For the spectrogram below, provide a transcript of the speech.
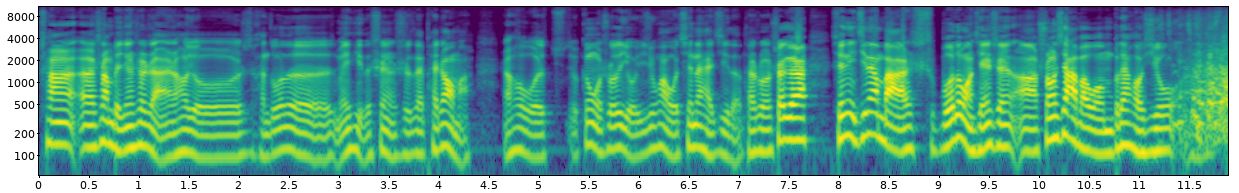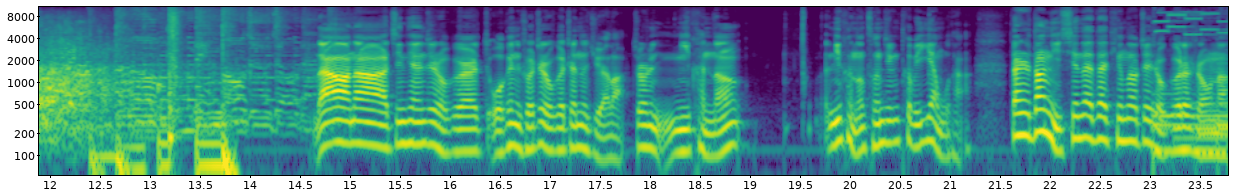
上呃上北京车展，然后有很多的媒体的摄影师在拍照嘛。然后我跟我说的有一句话，我现在还记得。他说：“帅哥，请你尽量把脖子往前伸啊，双下巴我们不太好修。”来啊，那今天这首歌，我跟你说，这首歌真的绝了。就是你可能，你可能曾经特别厌恶它，但是当你现在在听到这首歌的时候呢，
